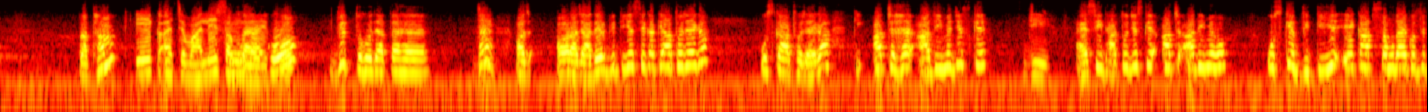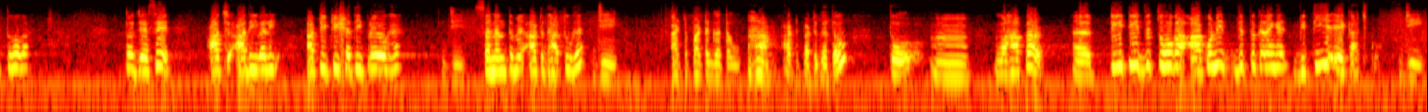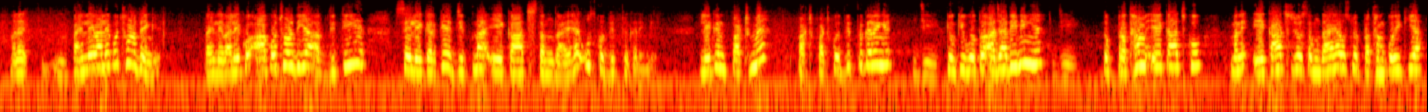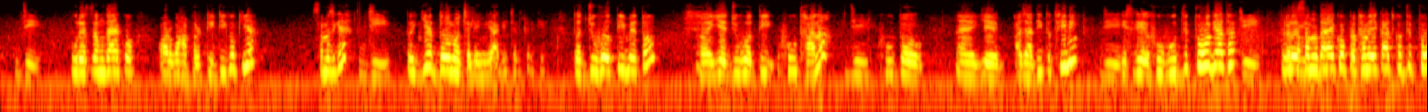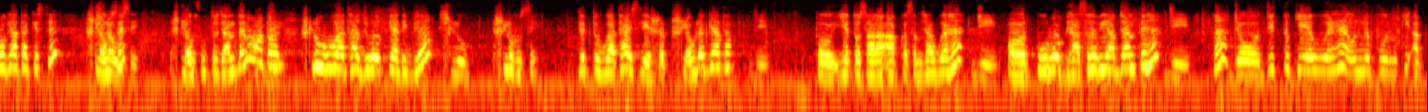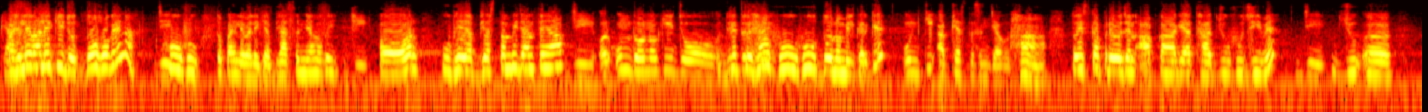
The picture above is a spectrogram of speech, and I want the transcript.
प्रथम एक अच वाले समुदाय को द्वित्व हो जाता है, है? और और आजादेर द्वितीय से का क्या अर्थ हो जाएगा? उसका अर्थ हो जाएगा कि अच है आदि में जिसके। जी। ऐसी धातु जिसके अच आदि में हो उसके द्वितीय एक आच समुदाय को द्वित्व होगा। तो जैसे अच आदि वाली अटिटी शति प्रयोग है जी। सनंत में अट धातु है। जी। अटपट गतऊ हाँ अटपट गतौ तो वहाँ पर टी टी द्वित्व होगा आ को नहीं द्वित्व करेंगे द्वितीय एक आच को। जी। मैंने पहले वाले को छोड़ देंगे। पहले वाले को आ को छोड़ दिया अब द्वितीय से लेकर के जितना एकाच समुदाय है उसको द्वित्व करेंगे। लेकिन पठ में पठ पठ को द्वित्व करेंगे। जी। क्योंकि वो तो आज़ादी नहीं है। जी। तो प्रथम एक आच को मैंने एकाच जो समुदाय है उसमें प्रथम को ही किया। जी। पूरे समुदाय को और वहाँ पर टीटी को किया। समझ गए? जी। तो ये दोनों चलेंगे आगे चल करके। तो जुहोती में तो ये जुहोती हु था ना? जी। हु तो ये आज़ादी तो थी नहीं? जी। इसलिए हु हु द्वित्व हो गया था। जी। पूरे समुदाय को प्रथम एकाज को द्वित्व हो गया था किससे? श्लौ श्लौ से। से। श्लौ सूत्र जानते हैं ना वहाँ पर? श्लू हुआ था जुहोत्यादिभ्य। श्लू। श्लू से। द्वित्व हुआ था इसलिए श्लौ लग गया था। जी। तो ये तो सारा आपका समझा हुआ है। जी। और पूर्वोभ्यास भी आप जानते हैं। जी। हैं? जो द्वित्व किए हुए हैं उनमें पूर्व की अभ्यास। पहले वाले की जो दो हो गए ना? जी। हु हु। तो पहले वाले की अभ्यास संज्ञा हो गई। जी। और उभे अभ्यस्तम भी जानते हैं आप? जी और उन दोनों की जो द्वित्व है हु हु दोनों मिल करके उनकी अभ्यस्त संज्ञा होती हाँ। तो इसका प्रयोजन आपका आ गया था जूहू झी में। जी। जू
